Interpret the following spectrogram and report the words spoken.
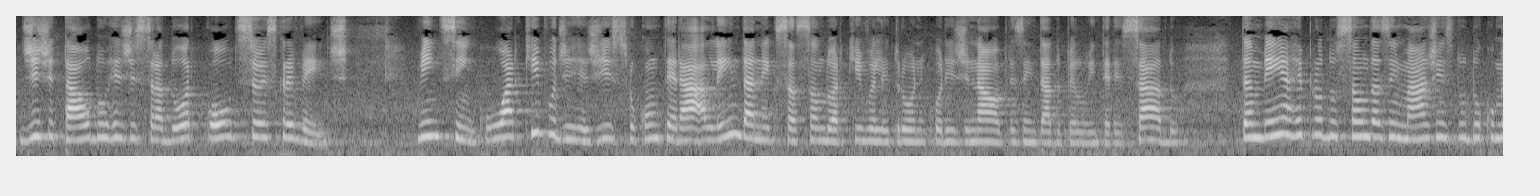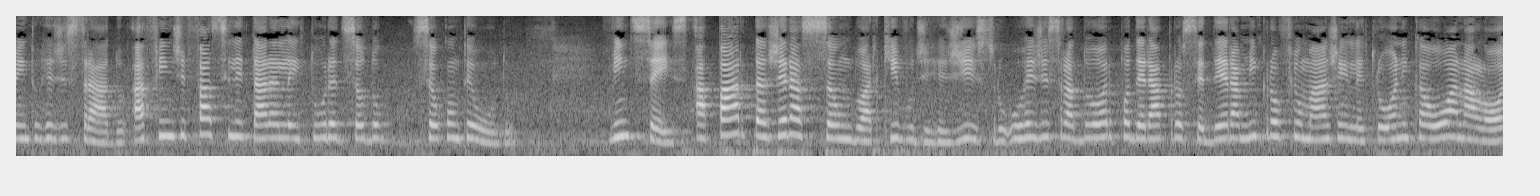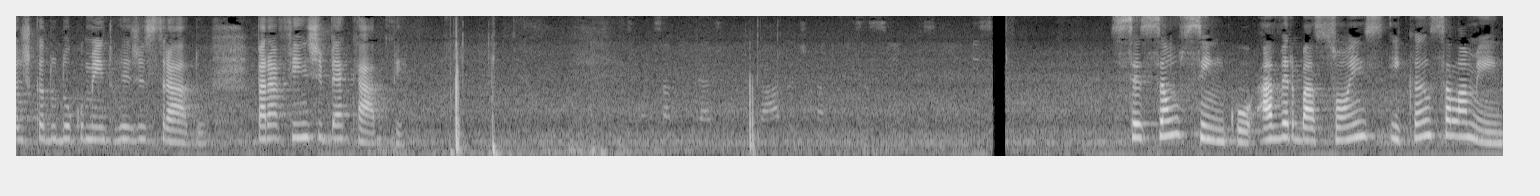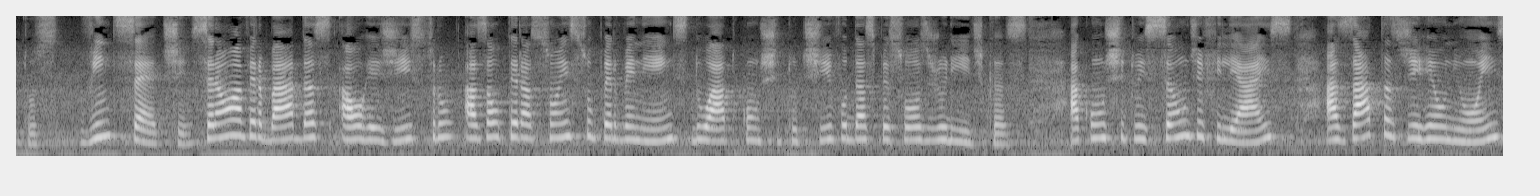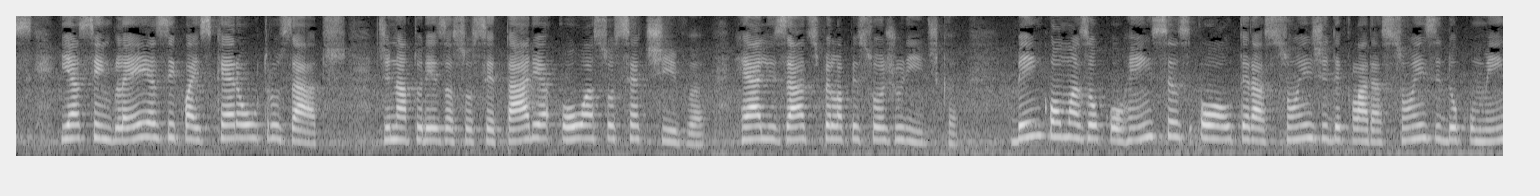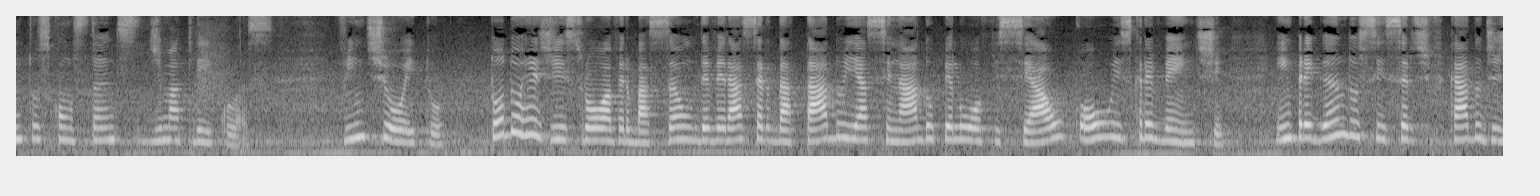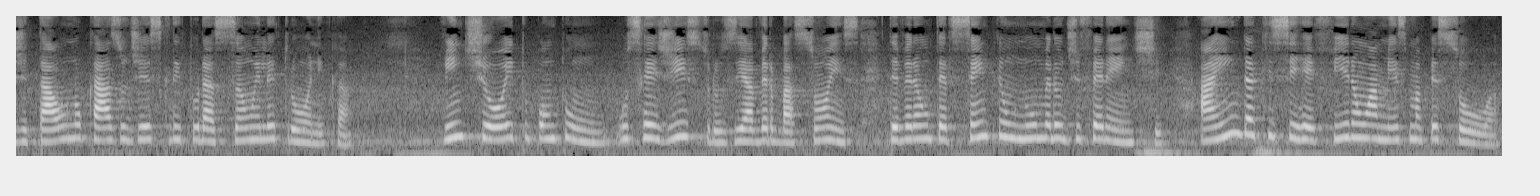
digital do registrador ou de seu escrevente. 25. O arquivo de registro conterá, além da anexação do arquivo eletrônico original apresentado pelo interessado, também a reprodução das imagens do documento registrado, a fim de facilitar a leitura de seu, do, seu conteúdo. 26. A par da geração do arquivo de registro, o registrador poderá proceder à microfilmagem eletrônica ou analógica do documento registrado, para fins de backup. Seção 5. Averbações e cancelamentos. 27. Serão averbadas ao registro as alterações supervenientes do ato constitutivo das pessoas jurídicas, a constituição de filiais, as atas de reuniões e assembleias e quaisquer outros atos de natureza societária ou associativa, realizados pela pessoa jurídica bem como as ocorrências ou alterações de declarações e documentos constantes de matrículas. 28. Todo registro ou averbação deverá ser datado e assinado pelo oficial ou escrevente, empregando-se certificado digital no caso de escrituração eletrônica. 28.1. Os registros e averbações deverão ter sempre um número diferente, ainda que se refiram à mesma pessoa.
